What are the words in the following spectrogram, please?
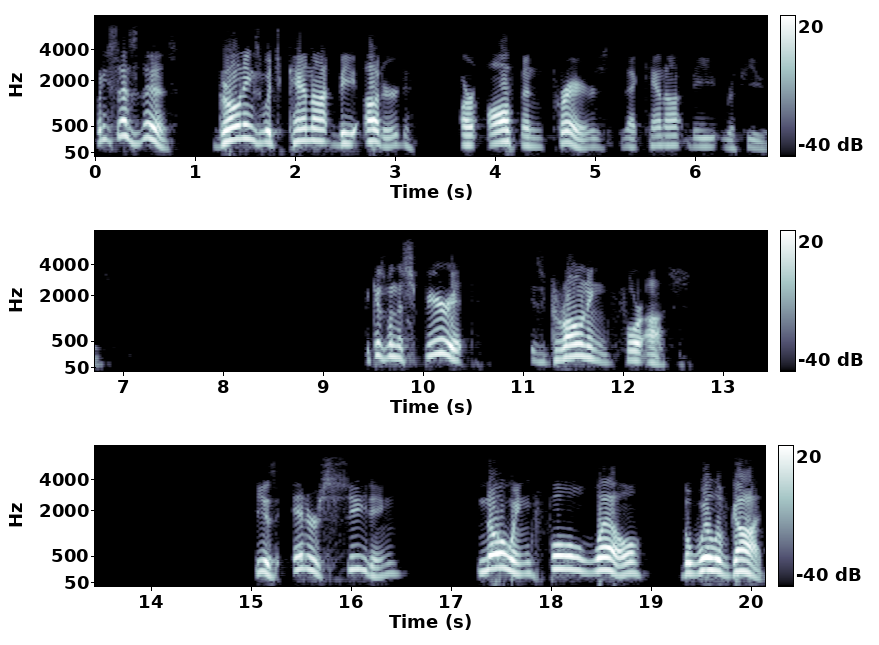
But he says this groanings which cannot be uttered are often prayers that cannot be refused. Because when the Spirit is groaning for us, He is interceding, knowing full well the will of God.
